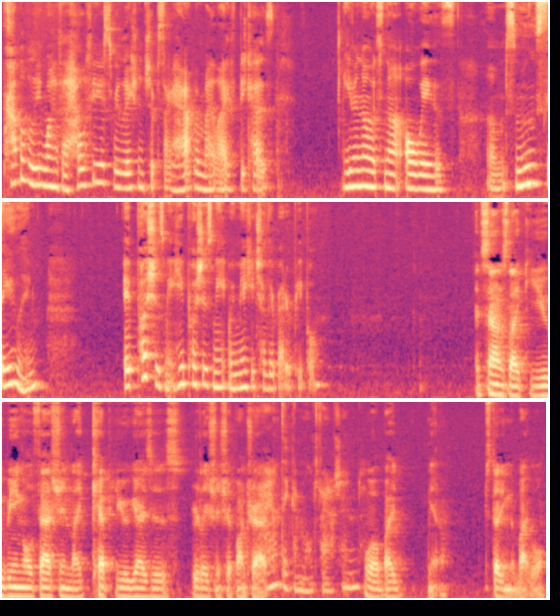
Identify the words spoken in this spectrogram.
probably one of the healthiest relationships I have in my life because even though it's not always um, smooth sailing, it pushes me. He pushes me, we make each other better people. It sounds like you being old fashioned like kept you guys' relationship on track. I don't think I'm old fashioned. Well, by you know studying the Bible.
